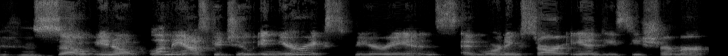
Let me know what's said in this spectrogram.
Mhm. so, you know, let me ask you too, in your experience at Morningstar and EC Schirmer,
